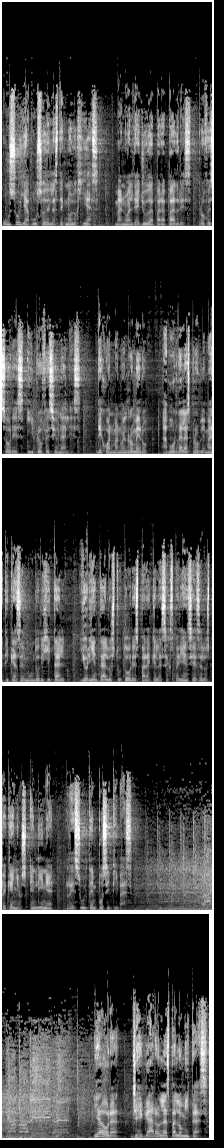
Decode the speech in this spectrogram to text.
Uso y abuso de las tecnologías. Manual de ayuda para padres, profesores y profesionales. De Juan Manuel Romero, aborda las problemáticas del mundo digital y orienta a los tutores para que las experiencias de los pequeños en línea resulten positivas. Y ahora llegaron las palomitas.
